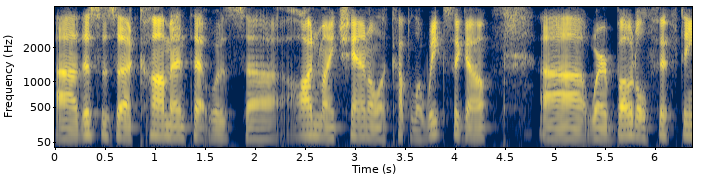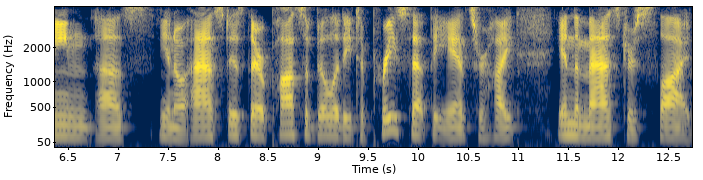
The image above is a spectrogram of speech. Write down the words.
Uh, this is a comment that was uh, on my channel a couple of weeks ago, uh, where Bodel15, uh, you know, asked, "Is there a possibility to preset the answer height in the master slide?"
